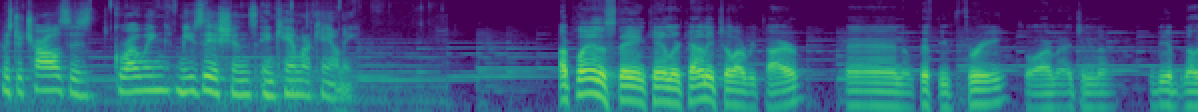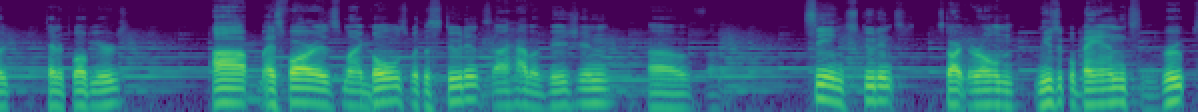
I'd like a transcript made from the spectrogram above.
Mr. Charles is growing musicians in Candler County. I plan to stay in Candler County till I retire, and I'm 53, so I imagine uh, it'll be another 10 or 12 years. Uh, as far as my goals with the students, I have a vision of seeing students start their own musical bands and groups.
